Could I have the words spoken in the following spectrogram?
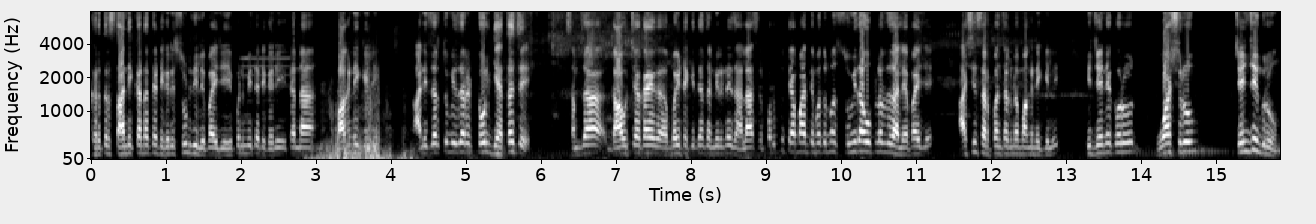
खरं तर स्थानिकांना त्या ठिकाणी सूट दिली पाहिजे हे पण मी त्या ठिकाणी त्यांना मागणी केली. आणि जर तुम्ही जर टोल घेताच आहे समजा गावच्या काय बैठकीत त्यांचा निर्णय झाला असेल परंतु त्या माध्यमातून मग सुविधा उपलब्ध झाल्या पाहिजे अशी सरपंचाकडे मागणी केली की जेणेकरून वॉशरूम चेंजिंग रूम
